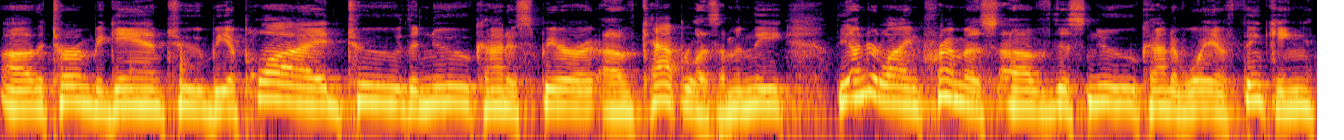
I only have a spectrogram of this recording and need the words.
uh, the term began to be applied to the new kind of spirit of capitalism. And the, the underlying premise of this new kind of way of thinking,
